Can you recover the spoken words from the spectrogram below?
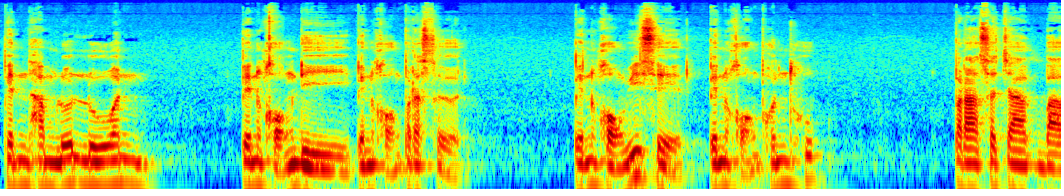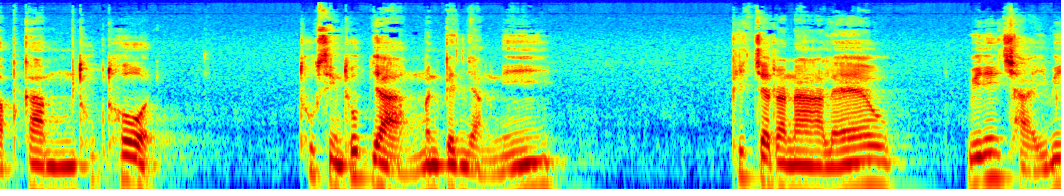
เป็นธรรมล้วนๆ เป็นของดี เป็นของประเสริฐ เป็นของวิเศษ เป็นของพ้นทุกข์ ปราศจากบาปกรรมทุกโทษ ทุกสิ่งทุกอย่างมันเป็นอย่างนี้ พิจารณาแล้ว วินิจฉัยวิ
